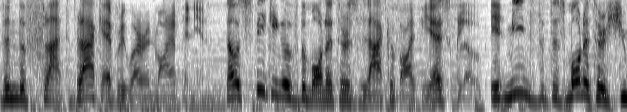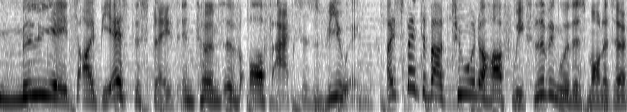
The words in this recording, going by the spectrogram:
than the flat black everywhere in my opinion. Now speaking of the monitor's lack of IPS glow, it means that this monitor humiliates IPS displays in terms of off-axis viewing. I spent about two and a half weeks living with this monitor,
